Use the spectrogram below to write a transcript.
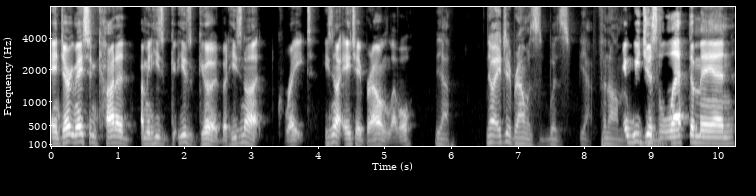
and Derrick Mason kind of. I mean, he's he's good, but he's not great. He's not AJ Brown level. Yeah. No, AJ Brown was was yeah phenomenal. And we just let the man.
